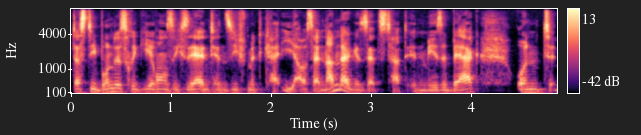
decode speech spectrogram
dass die Bundesregierung sich sehr intensiv mit KI auseinandergesetzt hat in Meseberg. Und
